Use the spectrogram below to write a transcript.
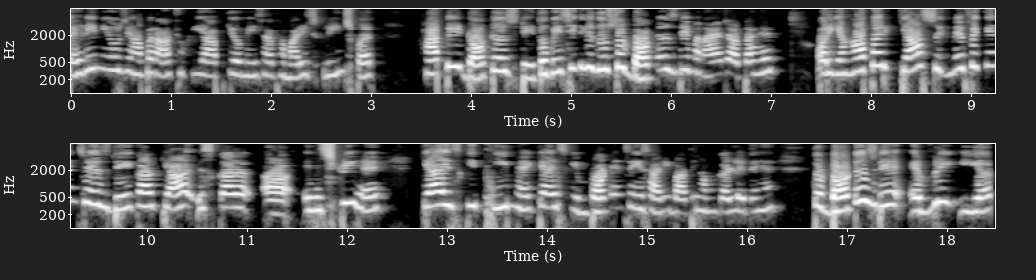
पहली न्यूज़ यहाँ पर आ चुकी है आपके और मेरे साथ हमारी स्क्रीन पर। हैप्पी डॉटर्स डे तो बेसिकली दोस्तों डॉटर्स डे मनाया जाता है और यहाँ पर क्या सिग्निफिकेंस है इस डे का? क्या इसका हिस्ट्री है? क्या इसकी थीम है? क्या इसकी इंपॉर्टेंस है? ये सारी बातें हम कर लेते हैं। तो daughters day every year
